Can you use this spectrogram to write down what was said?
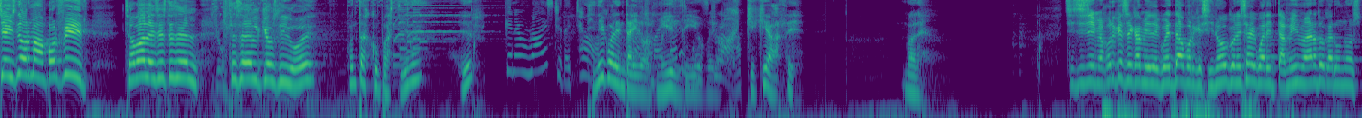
Jace Norman, por fin. Chavales, este es el. Este es el que os digo, ¿eh? ¿Cuántas copas tiene? A ver. Tiene 42.000, tío, pero. ¿qué, ¿Qué hace? Vale. Sí, sí, sí, mejor que se cambie de cuenta porque si no, con esa de 40.000 me van a tocar unos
